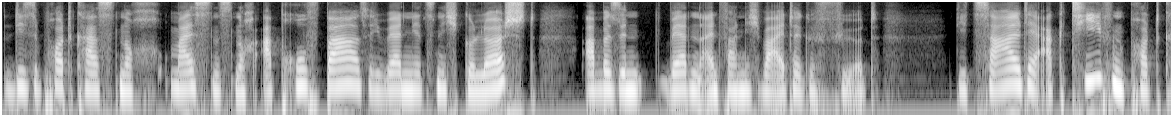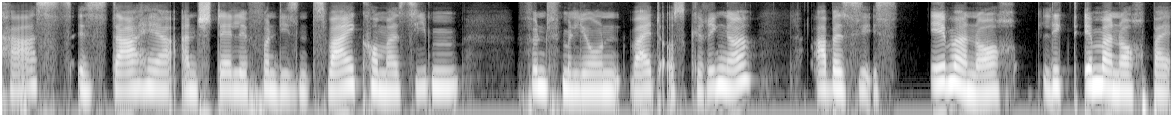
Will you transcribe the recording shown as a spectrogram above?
diese Podcasts noch meistens noch abrufbar, also die werden jetzt nicht gelöscht, aber sind, werden einfach nicht weitergeführt. Die Zahl der aktiven Podcasts ist daher anstelle von diesen 2,75 Millionen weitaus geringer, aber sie ist immer noch, liegt immer noch bei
